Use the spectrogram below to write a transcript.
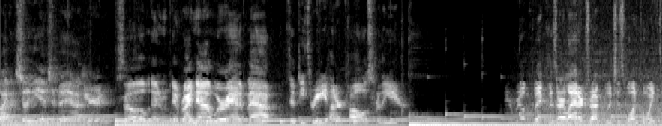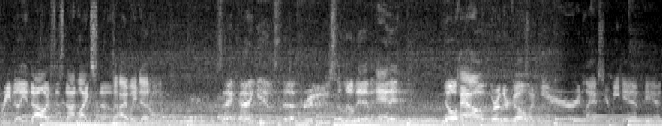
to show you the engine bay out here. So, and, and right now we're at about 5,300 calls for the year. Real quick, because our ladder truck, which is 1.3 million dollars, does not like snow. The highway doesn't. So that kind of gives the crews a little bit of added know-how of where they're going. Here and last year we have had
